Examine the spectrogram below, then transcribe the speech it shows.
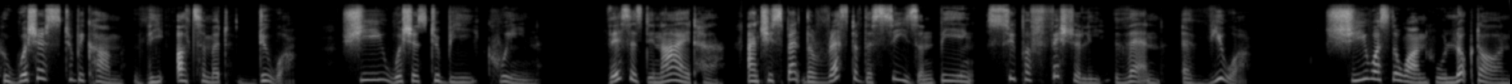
who wishes to become the ultimate doer. She wishes to be queen. This is denied her, and she spent the rest of the season being superficially then a viewer. She was the one who looked on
